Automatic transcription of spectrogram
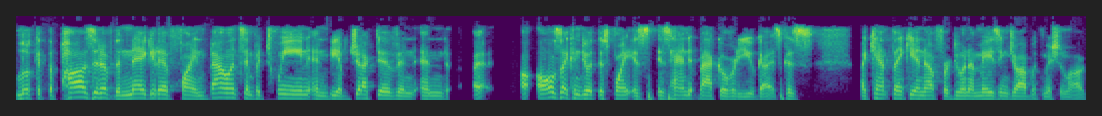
look at the positive, the negative, find balance in between, and be objective. And and uh, all I can do at this point is is hand it back over to you guys because I can't thank you enough for doing an amazing job with Mission Log.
